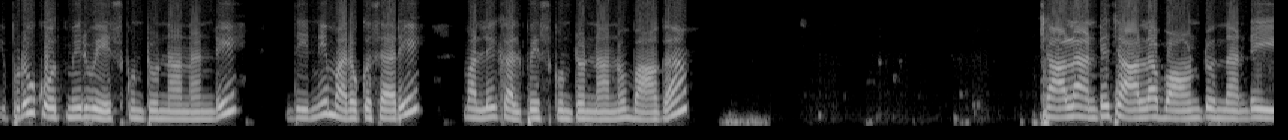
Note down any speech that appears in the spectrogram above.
ఇప్పుడు కొత్తిమీర వేసుకుంటున్నానండి. దీన్ని మరొకసారి మళ్ళీ కలిపేసుకుంటున్నాను బాగా. చాలా అంటే చాలా బాగుంటుందండి ఈ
